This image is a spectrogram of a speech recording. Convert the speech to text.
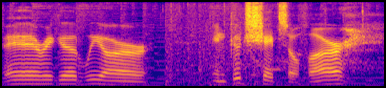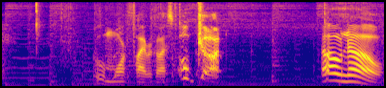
Very good. We are in good shape so far. Ooh, more fiberglass. Oh, God! Oh, no!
